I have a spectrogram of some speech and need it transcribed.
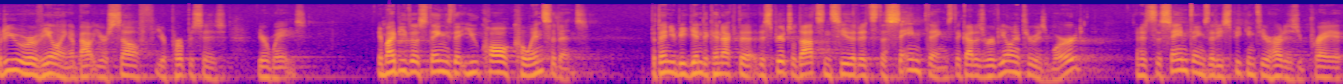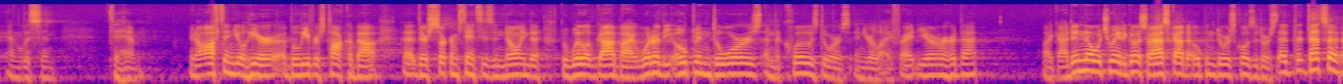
What are you revealing about yourself, your purposes, your ways? It might be those things that you call coincidence, but then you begin to connect the, the spiritual dots and see that it's the same things that God is revealing through His Word, and it's the same things that He's speaking to your heart as you pray and listen to Him. You know, often you'll hear believers talk about uh, their circumstances and knowing the, the will of God by what are the open doors and the closed doors in your life, right? You ever heard that? Like, I didn't know which way to go, so I asked God to open the doors, close the doors. That, that, that's a,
